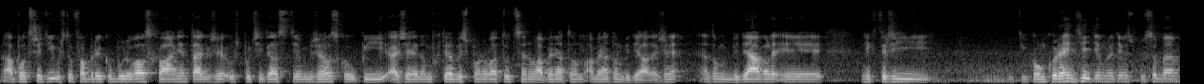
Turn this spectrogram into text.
no a po třetí už tu fabriku budoval schválně tak, že už počítal s tím, že ho skoupí a že jenom chtěl vysponovat tu cenu, aby na tom, aby na tom vydělal. Takže na tom vydělávali i někteří ti konkurenti tímhle tím způsobem.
